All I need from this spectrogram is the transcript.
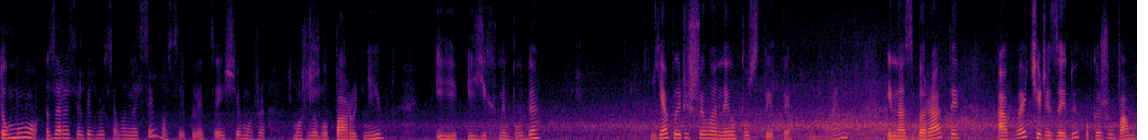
Тому зараз я дивлюся, вони сильно сипляться, і ще може, можливо, пару днів і, і їх не буде. Я вирішила не опустити момент і назбирати, а ввечері зайду і покажу вам,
